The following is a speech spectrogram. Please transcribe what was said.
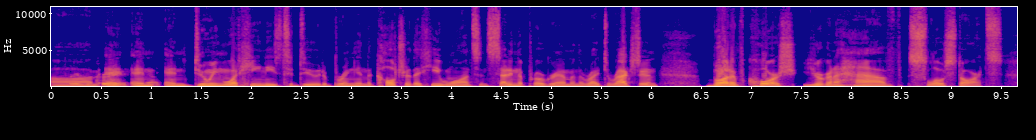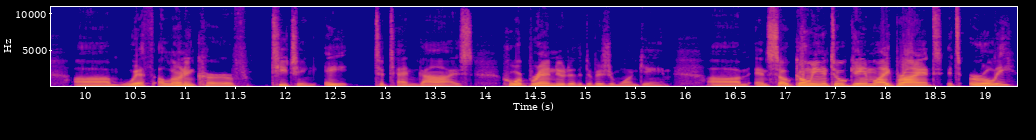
um, and and, and doing what he needs to do to bring in the culture that he wants and setting the program in the right direction. But of course, you're going to have slow starts um, with a learning curve teaching eight to 10 guys who are brand new to the division one game um, and so going into a game like bryant it's early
